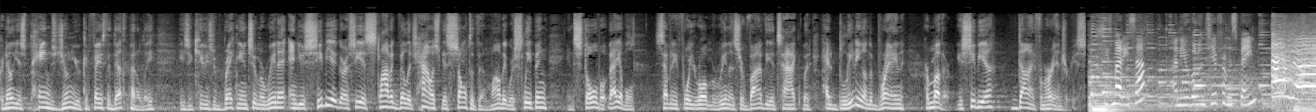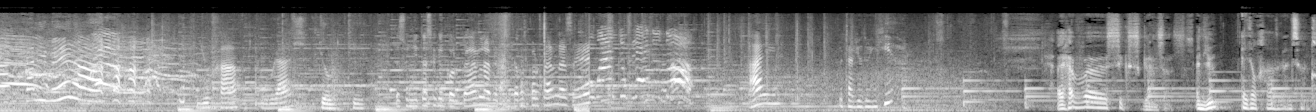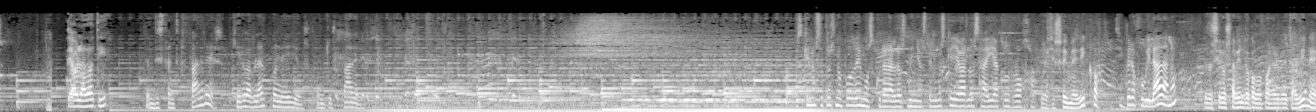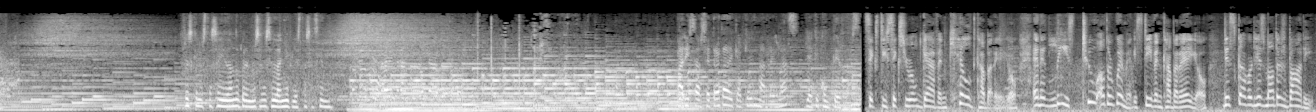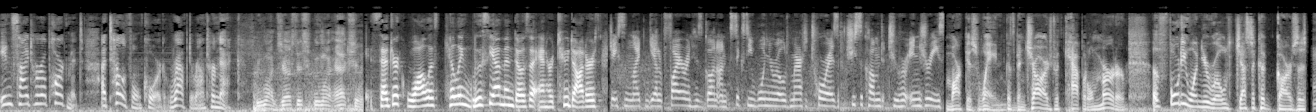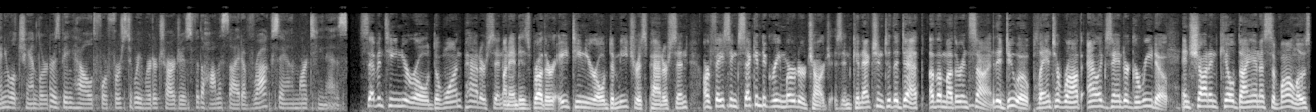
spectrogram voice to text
Cornelius Pames Jr. could face the death penalty. He's accused of breaking into Marina and Eusebia Garcia's Slavic Village house, He assaulted them while they were sleeping and stole valuables. 74-year-old Marina survived the attack but had bleeding on the brain. Her mother, Eusebia, died from her injuries. She's Marisa, a new volunteer from Spain. Hello! You have to brush your teeth. Las uñitas hay que cortarlas, necesitamos cortarlas, ¿eh? Hi. What are you doing here? I have uh, six grandsons. And you? I don't have grandsons. ¿Te ha hablado a ti? ¿Dónde están tus padres? Quiero hablar con ellos, con tus padres. Es que nosotros no podemos curar a los niños, tenemos que llevarlos ahí a Cruz Roja. Pero si soy médico. Sí, pero jubilada, ¿no? Pero sigo sabiendo cómo poner betadine. Crees que lo estás ayudando, pero no sabes el daño que le estás haciendo. Marisa, se trata de que aquí hay unas reglas y hay que cumplirlas. 66-year-old Gavin killed Caballero and at least two other women. Stephen Caballero discovered his mother's body inside her apartment, a telephone cord wrapped around her neck. We want justice. We want action. Cedric Wallace killing Lucia Mendoza and her two daughters. Jason Nightingale firing his gun on 61-year-old Marta Torres. She succumbed to her injuries. Marcus Wayne has been charged with capital murder. A 41-year-old Jessica Garza. Manuel Chandler is being held for first-degree murder charges for the homicide of Roxanne Martinez. 17-year-old Dewan Patterson and his brother, 18-year-old Demetrius Patterson, are facing second-degree murder charges in connection to the death of a mother and son. The duo planned to rob Alexander Garrido and shot and killed Diana Sabalos.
